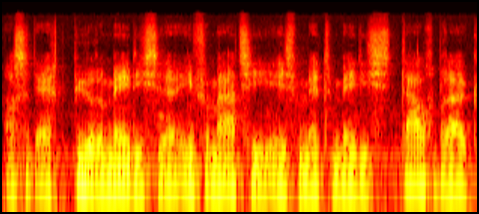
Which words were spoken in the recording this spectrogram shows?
als het echt pure medische informatie is met medisch taalgebruik,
